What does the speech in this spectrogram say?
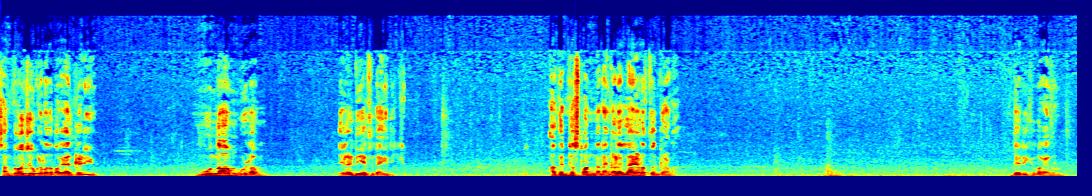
സങ്കോചവും കൂടെ പറയാൻ കഴിയും. മൂന്നാം ഊഴം എൽ ഡി എഫിനായിരിക്കും. അതിന്റെ സ്പന്ദനങ്ങൾ എല്ലായിടത്തും കാണാം. ഇതെനിക്ക് പറയാനുള്ളൂ.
